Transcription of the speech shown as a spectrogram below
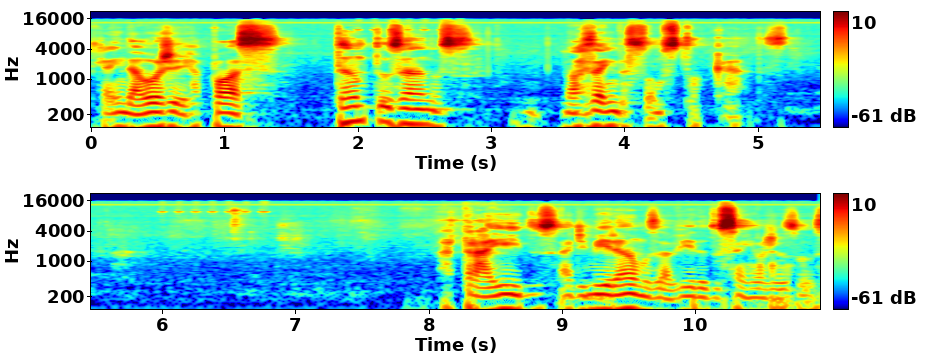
Que ainda hoje, após tantos anos, nós ainda somos tocados, atraídos, admiramos a vida do Senhor Jesus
